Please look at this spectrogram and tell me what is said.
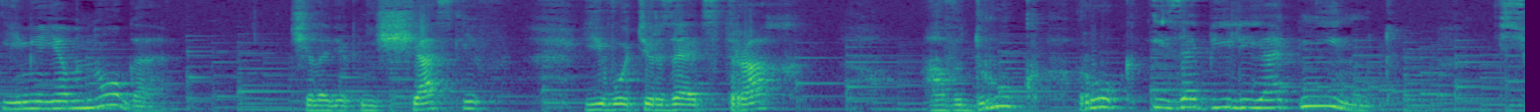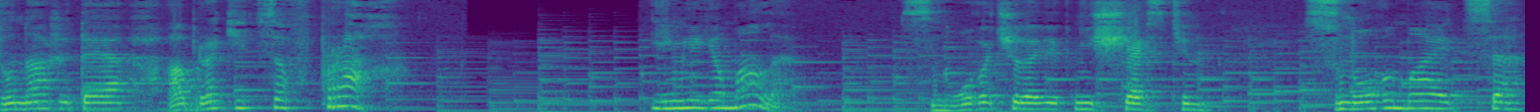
Имея много, человек несчастлив, его терзает страх, а вдруг рок изобилия отнимут, все нажитое обратится в прах. Имея мало, снова человек несчастен, снова мается.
